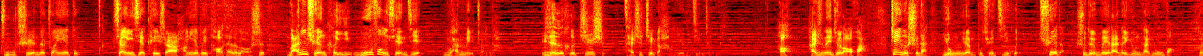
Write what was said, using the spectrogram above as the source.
主持人的专业度，像一些 K 十二行业被淘汰的老师，完全可以无缝衔接，完美转岗。人和知识才是这个行业的竞争力。好，还是那句老话，这个时代永远不缺机会，缺的是对未来的勇敢拥抱和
